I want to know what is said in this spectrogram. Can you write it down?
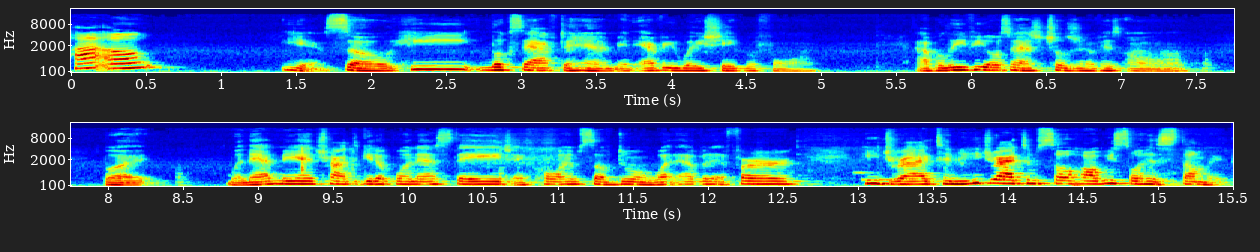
Hi, Unc. Yeah, so he looks after him in every way, shape, or form. I believe he also has children of his own. But when that man tried to get up on that stage and call himself doing whatever at Ferg, he dragged him. He dragged him so hard we saw his stomach.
